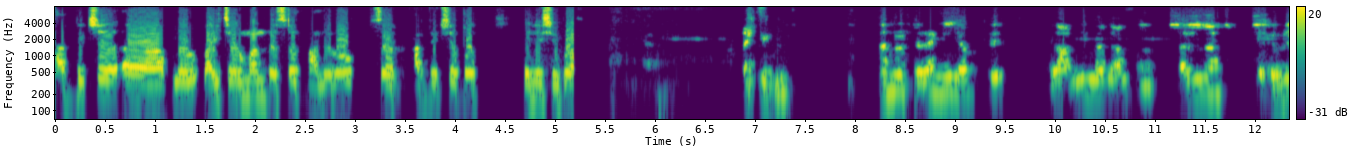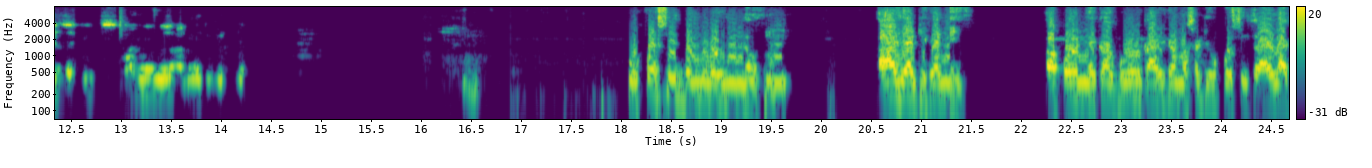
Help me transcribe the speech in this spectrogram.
अध्यक्ष आपले vice chairman Dashrath Bhalerao sir अध्यक्षपद त्यांनी स्वीकार आम्ही आम्ही माझ्या ठेवण्यासाठी उपस्थित बंधू भगिनींनो आज या ठिकाणी आपण एका गोड कार्यक्रमासाठी उपस्थित राहिलात.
